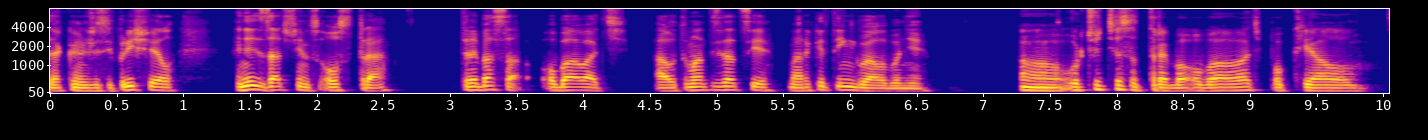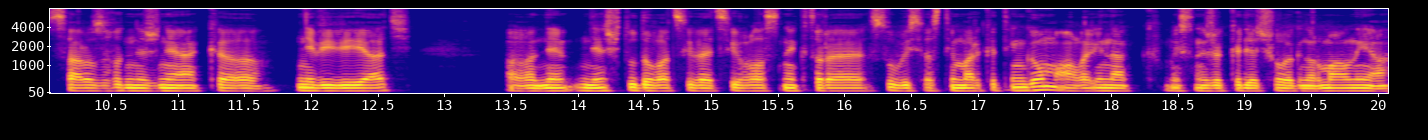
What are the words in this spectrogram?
Ďakujem, že si prišiel. Hneď začnem z ostra. Treba sa obávať automatizácie marketingu alebo nie? Určite sa treba obávať, pokiaľ sa rozhodneš nejak nevyvíjať, ne, neštudovať si veci vlastne, ktoré súvisia s tým marketingom, ale inak myslím, že keď je človek normálny a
